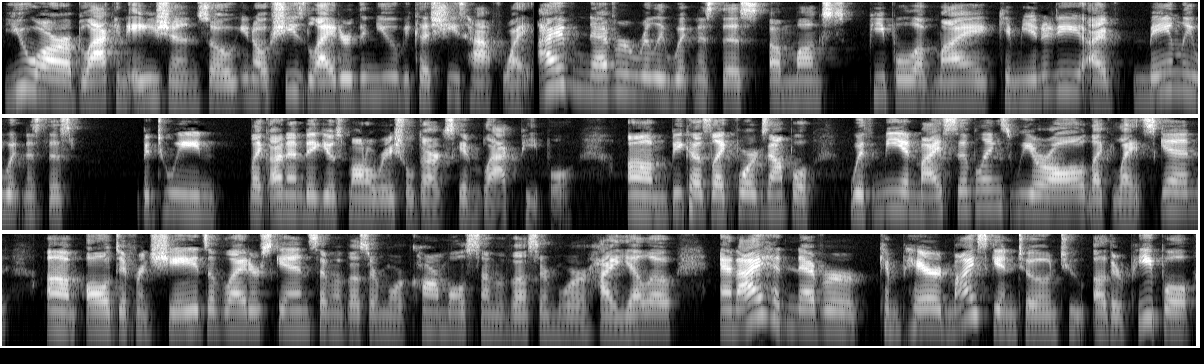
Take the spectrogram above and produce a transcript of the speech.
you are black and asian so you know she's lighter than you because she's half white. I've never really witnessed this amongst people of my community. I've mainly witnessed this between like unambiguous monoracial dark skinned black people um, because, like, for example, with me and my siblings, we are all like light skin, um, all different shades of lighter skin. Some of us are more caramel, some of us are more high yellow. And I had never compared my skin tone to other people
